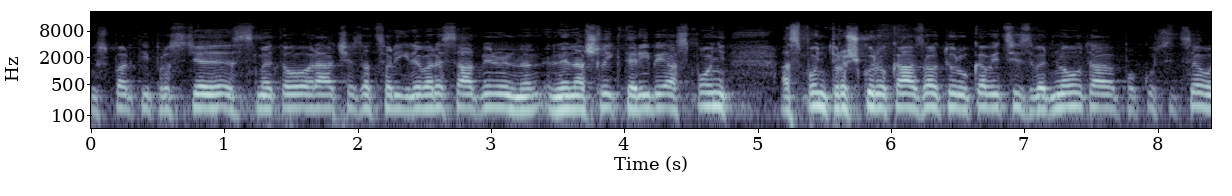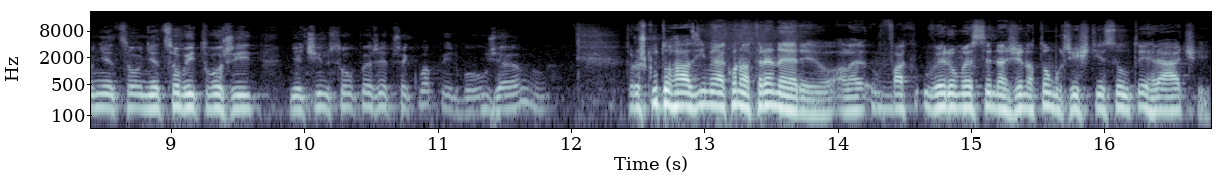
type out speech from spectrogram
u Sparty prostě jsme toho hráče za celých 90 minut nenašli, který by aspoň, aspoň trošku dokázal tu rukavici zvednout a pokusit se o něco, něco vytvořit, něčím soupeře překvapit, bohužel. Trošku to házíme jako na trenéry, jo, ale fakt uvědomuje si, že na tom hřišti jsou ty hráči.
